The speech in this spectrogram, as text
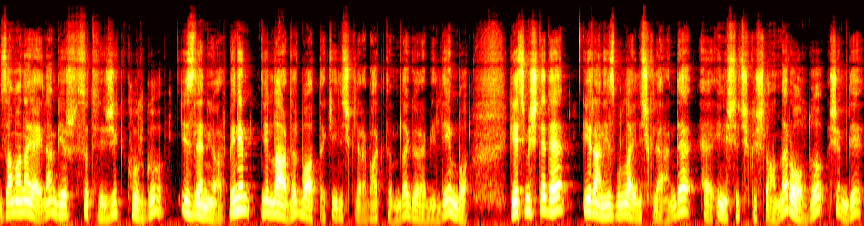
zamana yayılan bir stratejik kurgu izleniyor. Benim yıllardır bu hattaki ilişkilere baktığımda görebildiğim bu. Geçmişte de İran-Hizbullah ilişkilerinde e, inişli çıkışlı anlar oldu. Şimdi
